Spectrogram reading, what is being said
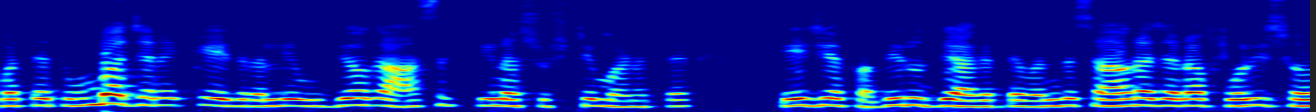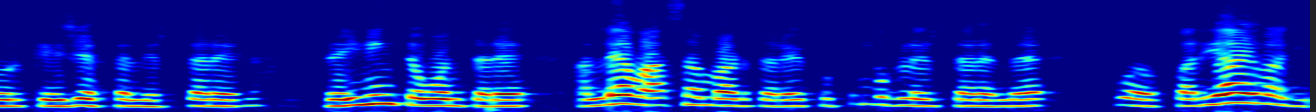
ಮತ್ತೆ ತುಂಬಾ ಜನಕ್ಕೆ ಇದರಲ್ಲಿ ಉದ್ಯೋಗ ಆಸಕ್ತಿನ ಸೃಷ್ಟಿ ಮಾಡುತ್ತೆ. ಕೆ ಜಿ ಎಫ್ ಅಭಿವೃದ್ಧಿ ಆಗುತ್ತೆ. ಒಂದು ಸಾವಿರ ಜನ ಪೊಲೀಸ್ ಅವರು ಕೆ ಜಿ ಎಫ್ ಅಲ್ಲಿ ಇರ್ತಾರೆ ಟ್ರೈನಿಂಗ್ ತಗೊಂತಾರೆ ಅಲ್ಲೇ ವಾಸ ಮಾಡ್ತಾರೆ, ಕುಟುಂಬಗಳಿರ್ತಾರೆ ಅಂದ್ರೆ ಪರ್ಯಾಯವಾಗಿ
